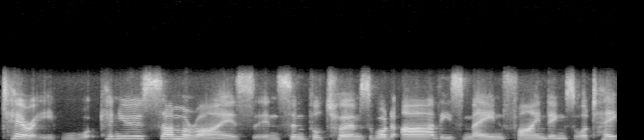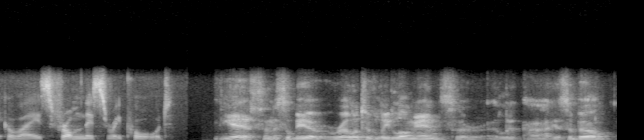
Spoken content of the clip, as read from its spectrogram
Terry, what, can you summarize in simple terms what are these main findings or takeaways from this report? Yes, and this will be a relatively long answer, uh, Isabelle.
